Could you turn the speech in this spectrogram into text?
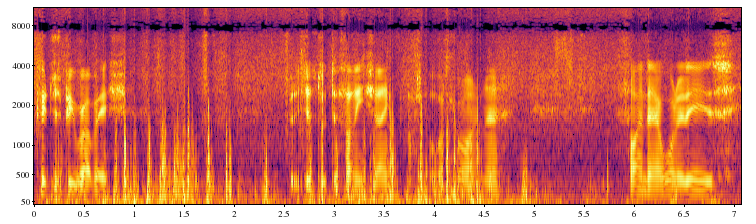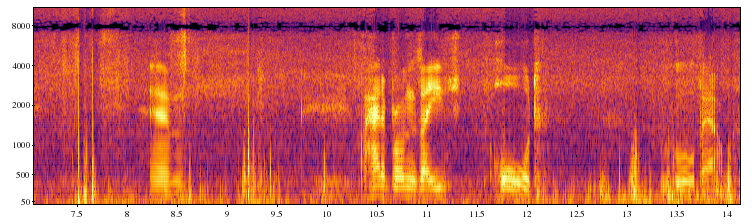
Could just be rubbish. But it just looked a funny shape. I thought I'd try and uh, find out what it is. Um, I had a Bronze Age hoard oh, about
